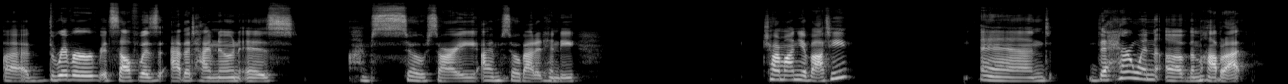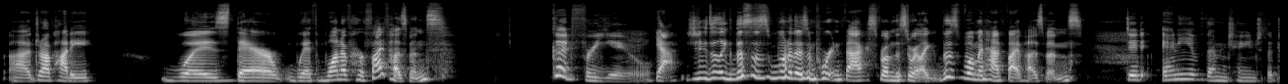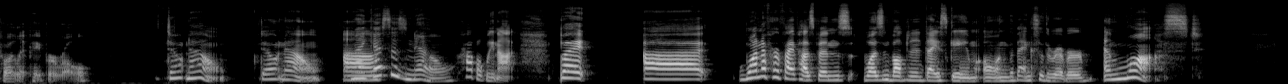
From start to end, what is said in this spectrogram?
uh, the river itself was at the time known as. I'm so sorry. I'm so bad at Hindi. Charmanyavati. And the heroine of the Mahabharat, uh, Draupadi, was there with one of her five husbands Good for you. Yeah, she's like this is one of those important facts from the story. Like this woman had five husbands. Did any of them change the toilet paper roll? Don't know. Don't know. My Uh, guess is no. probably not. But uh one of her five husbands was involved in a dice game along the banks of the river and lost.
